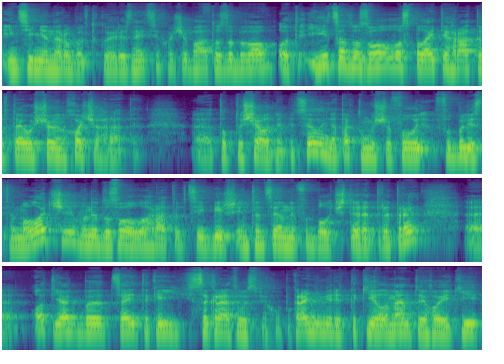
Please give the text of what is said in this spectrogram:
Інсіння не робив такої різниці, хоч і багато забивав. От і це дозволило Спалеті грати в те, у що він хоче грати. Е, Тобто ще одне підсилення, так, тому що футболісти молодші, вони дозволили грати в цей більш інтенсивний футбол 4-3-3. Е, От якби цей такий секрет успіху. По крайній мірі, такі елементи його, які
